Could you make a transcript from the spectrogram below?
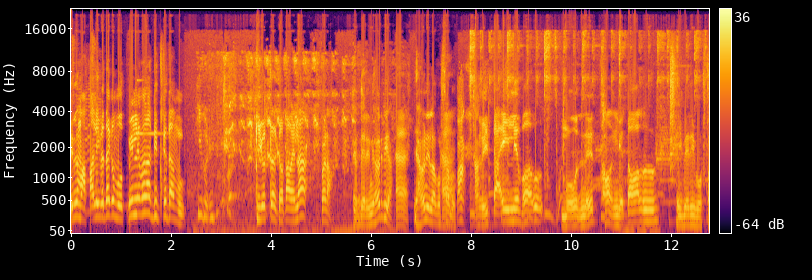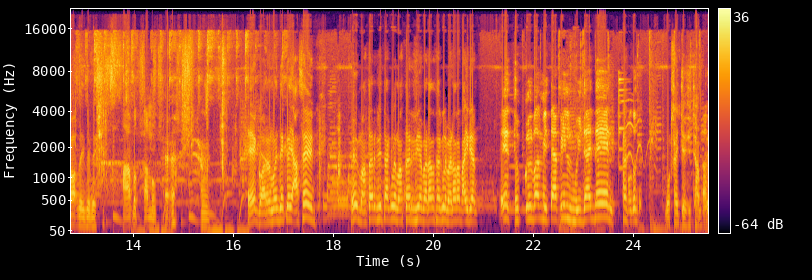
এলে মাতালি বেদাকে ভোট মিললে বলা দিতে দামু। কি করতে কথা হয় না? বেড়া দেরি নি হরিয়া হ্যাঁ। এখনই লাবর সামু তুই তাইলে মোলে থঙ্গে তল। এই বেরি বেশি। সামু এ ঘরের মধ্যে কেউ আসেন এই মাথার রিয়ে থাকলে মাথার রিয়ে বেড়ারা থাকলে বেড়ারা বাইরে আন এ থুকুলবার মিতাপিল বুইদাই দেন। ভোট চাইতেছি থামতে।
